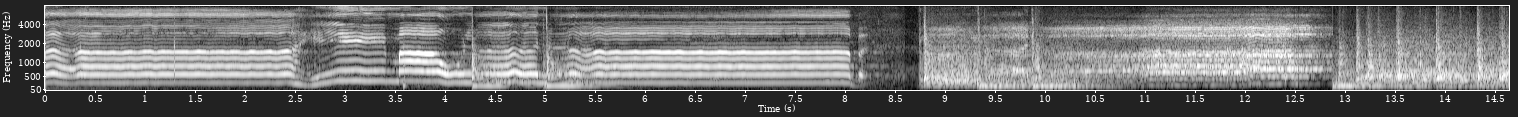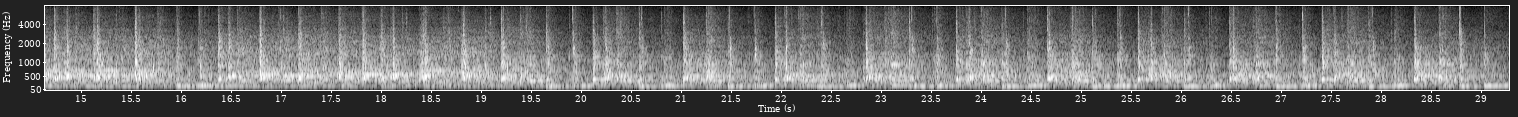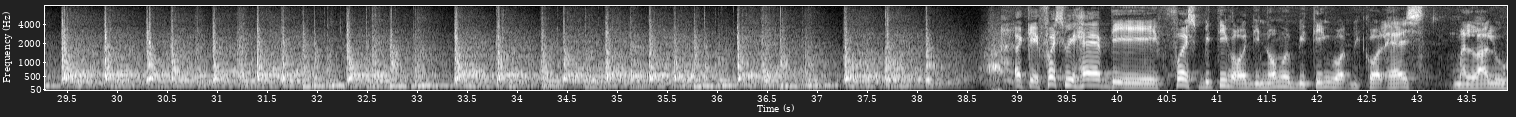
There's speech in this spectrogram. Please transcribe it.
Okay, first we have the first beating or the normal beating, what we call as melalu.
